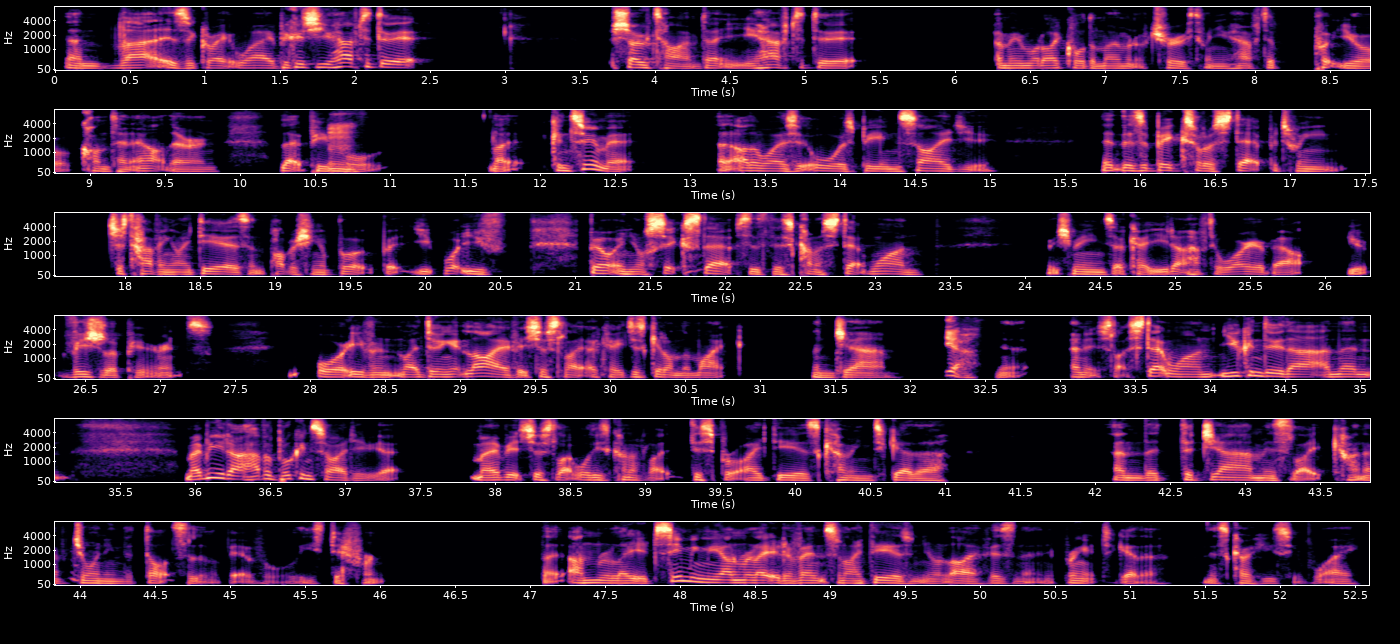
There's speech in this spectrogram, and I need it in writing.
and that is a great way because you have to do it showtime, don't you? You have to do it. I mean, what I call the moment of truth, when you have to put your content out there and let hmm. people like consume it, and otherwise it will always be inside you. There's a big sort of step between just having ideas and publishing a book, but you, what you've built in your six steps is this kind of step one, which means okay, you don't have to worry about your visual appearance or even like doing it live. It's just like okay, just get on the mic and jam. Yeah. yeah. And it's like step one, you can do that, and then maybe you don't have a book inside you yet. Maybe it's just like all these kind of like disparate ideas coming together. And the, the jam is like kind of joining the dots a little bit of all these different like unrelated, seemingly unrelated events and ideas in your life, isn't it? And you bring it together in this cohesive way.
